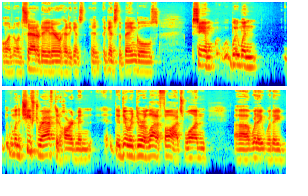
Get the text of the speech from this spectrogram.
on, on Saturday at Arrowhead against against the Bengals. Sam, when when the Chiefs drafted Hardman, there, there were there were a lot of thoughts. One, uh, were they were they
